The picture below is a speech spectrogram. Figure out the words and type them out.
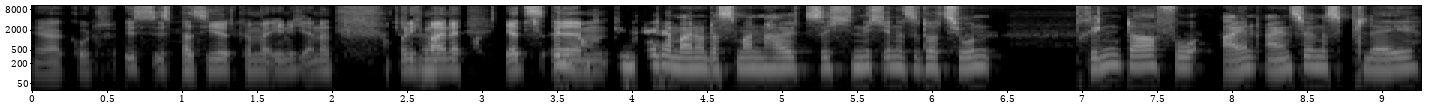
ja gut, ist ist passiert, können wir eh nicht ändern. Und ich Ja, meine, jetzt, ich bin ähm der Meinung, dass man halt sich nicht in 'ne Situation bringen darf, wo ein einzelnes Play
